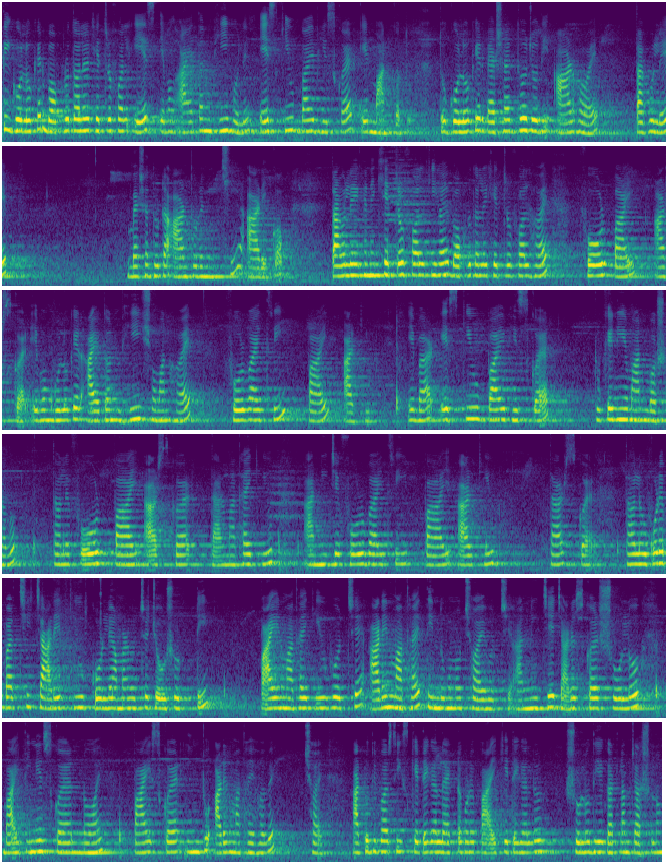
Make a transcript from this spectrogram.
একটি গোলকের বক্রতলের ক্ষেত্রফল এস এবং আয়তন ভি হলে S cube by V square এর মান কত? তো গোলকের ব্যাসার্ধ যদি আর হয়, তাহলে ব্যাসার্ধটা আর ধরে নিচ্ছি আর একক। তাহলে এখানে ক্ষেত্রফল কি হয়? বক্রতলের ক্ষেত্রফল হয় ফোর পাই আর স্কোয়ার এবং গোলকের আয়তন ভি সমান হয় four by three pi r cube. এবার S cube by V square টুকে নিয়ে মান বসাবো। তাহলে ফোর পাই আর স্কোয়ার তার মাথায় কিউব আর নিচে four by three pi r cube তার স্কোয়ার। তাহলে উপরে পাচ্ছি চারের কিউব করলে আমার হচ্ছে চৌষট্টি পায়ের মাথায় কিউব হচ্ছে, আরের মাথায় তিন দুগুণ ছয় হচ্ছে, আর নিচে চারের স্কোয়ার ষোলো বাই তিনের স্কোয়ার নয়, পাই স্কোয়ার ইন্টু আরের মাথায় হবে ছয়। আর টু দি পাওয়ার সিক্স কেটে গেল, একটা করে পাই কেটে গেল, ষোলো দিয়ে কাটলাম, চারশো লং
